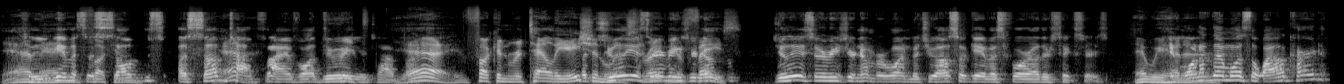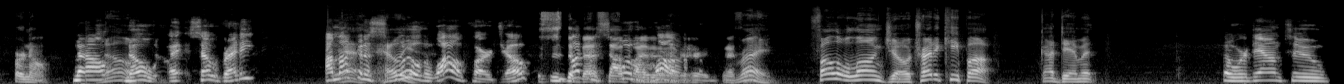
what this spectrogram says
Yeah, so you man. gave us a fucking- sub a sub Yeah. top five while doing your top five. Yeah, fucking retaliation But Julius list right Irving's in your your num- face. Julius Erving's your number one, but you also gave us four other Sixers. Yeah, we had And one a- of them was the wild card, or no? No, No. no. Uh, So ready? I'm Yeah, not going to spoil yeah. the wild card, Joe. This is I'm the not gonna best top spoil five I've wild ever heard. by far. Right. Follow along, Joe. Try to keep up. God damn it. So we're down to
